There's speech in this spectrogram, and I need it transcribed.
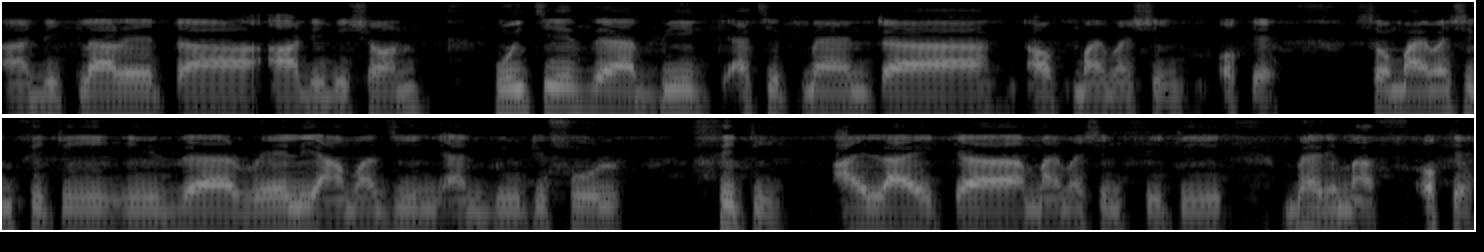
uh, declared uh, a division which is a big achievement uh, of my machine. Okay. So my machine city is a really amazing and beautiful city. I like uh, my machine city very much. Okay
